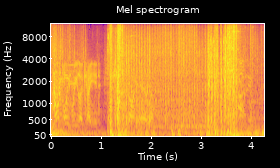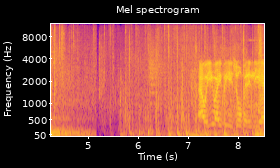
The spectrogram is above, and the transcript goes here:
Hard point relocated. Target area. Our UAV is orbiting the area.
